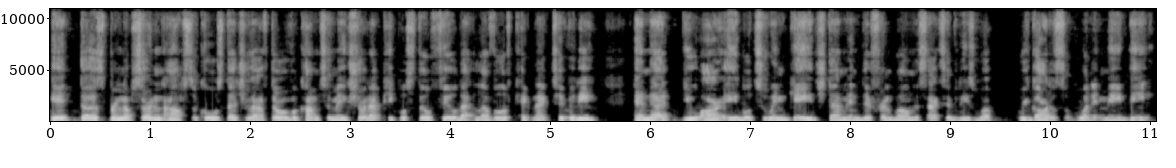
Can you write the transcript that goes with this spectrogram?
it does bring up certain obstacles that you have to overcome to make sure that people still feel that level of connectivity and that you are able to engage them in different wellness activities, what, regardless of what it may be.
